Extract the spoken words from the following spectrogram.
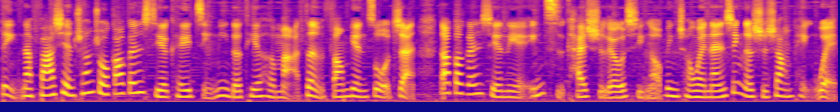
定，那发现穿着高跟鞋可以紧密的贴合马凳，方便作战。那高跟鞋呢也因此开始流行哦，并成为男性的时尚品味。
